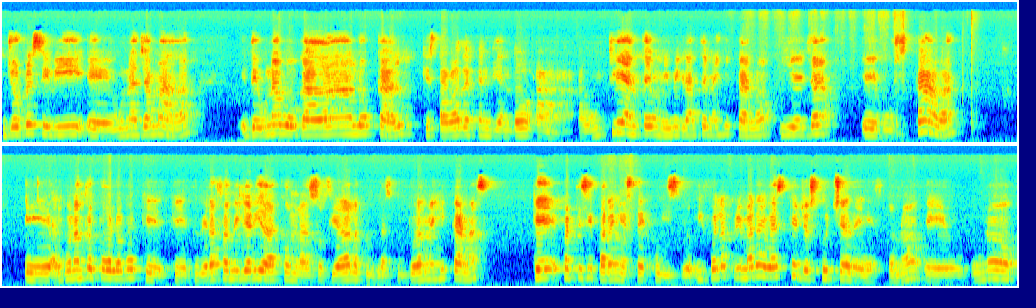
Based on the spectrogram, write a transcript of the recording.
yo recibí eh, una llamada de una abogada local que estaba defendiendo a, un cliente, un inmigrante mexicano, y ella eh, buscaba eh, algún antropólogo que, tuviera familiaridad con la sociedad, las culturas mexicanas, que participara en este juicio. Y fue la primera vez que yo escuché de esto, ¿no? Uno,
